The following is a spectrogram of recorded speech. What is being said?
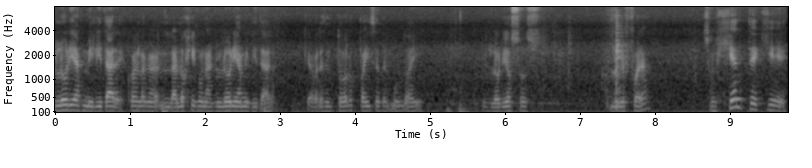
glorias militares, ¿cuál es la, la lógica de una gloria militar? Que aparece en todos los países del mundo ahí, gloriosos, lo que fuera. Son gente que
